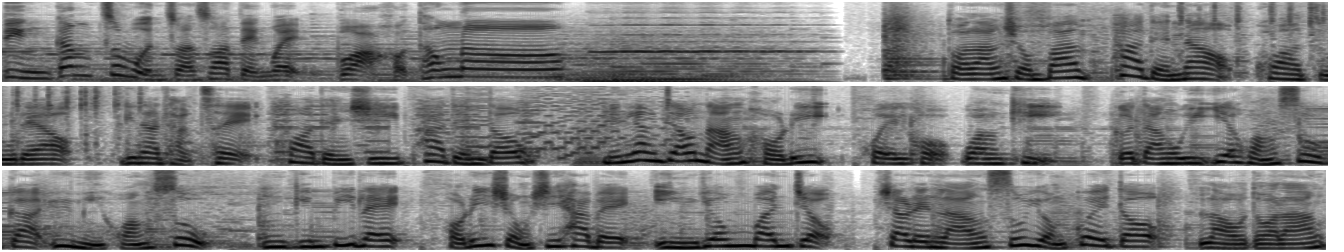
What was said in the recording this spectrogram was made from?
定岗作文专线电话拨互通咯。大人上班拍电脑看资料，囡仔读册看电视拍电动。明亮胶囊，互你恢复元气。各单位叶黄素加玉米黄素黄金比例，互你上适合的营养满足。少年人使用过度，老大人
